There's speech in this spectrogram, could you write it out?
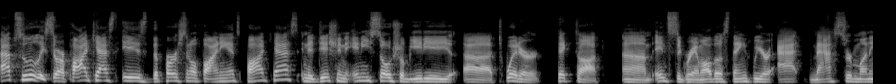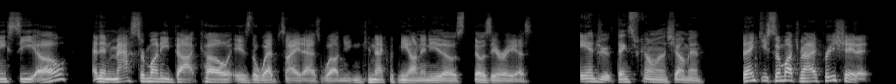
Absolutely. So our podcast is the Personal Finance Podcast. In addition, any social media, uh, Twitter, TikTok, um, Instagram, all those things, we are at Master Money Co. And then mastermoney.co is the website as well. And you can connect with me on any of those those areas. Andrew, thanks for coming on the show, man. Thank you so much, man. I appreciate it.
